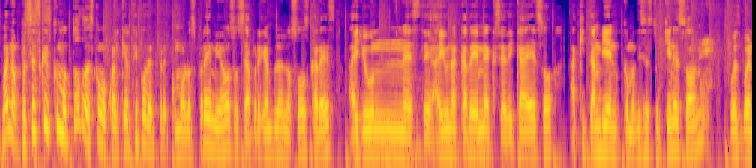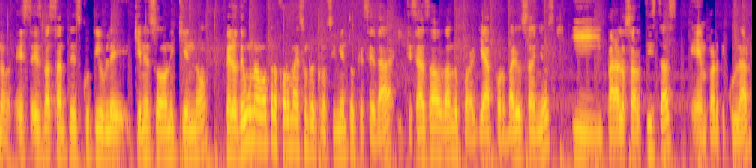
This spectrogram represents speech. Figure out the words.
Bueno, pues es que es como todo, es como cualquier tipo de, pre- como los premios, o sea, por ejemplo, en los Óscares hay un, este, hay una academia que se dedica a eso. Aquí también, como dices tú, ¿quiénes son? Pues bueno, es, es bastante discutible quiénes son y quién no, pero de una u otra forma es un reconocimiento que se da y que se ha estado dando por allá por varios años y para los artistas en particular,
